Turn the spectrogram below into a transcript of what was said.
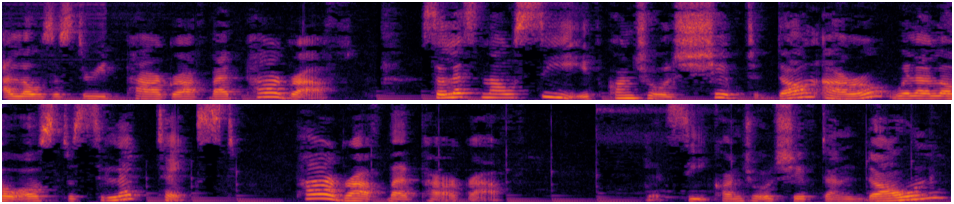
allows us to read paragraph by paragraph. So let's now see if control shift down arrow will allow us to select text paragraph by paragraph. Let's see, Control Shift and down.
